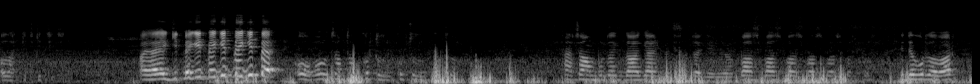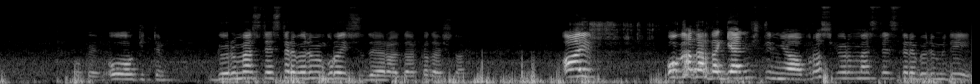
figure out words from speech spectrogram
Allah git git git. Ay ay gitme gitme gitme gitme. Oo, oo tamam tamam kurtuldum kurtuldum kurtuldum. Ha tamam burada daha gelmiyor. Şurada geliyor. Bas bas bas bas bas bas. bas. Bir de burada var. Okey. Oo gittim. Görünmez testere bölümü burasıydı herhalde arkadaşlar. Ay o kadar da gelmiştim ya. Burası görünmez testere bölümü değil.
